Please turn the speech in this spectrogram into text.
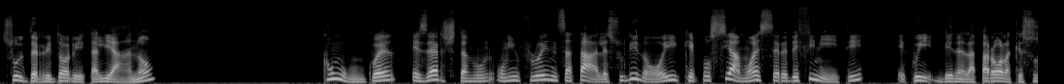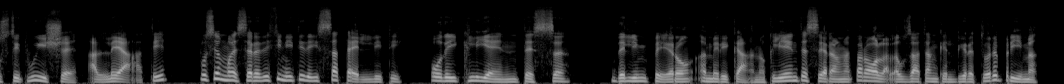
sul territorio italiano, comunque esercitano un, un'influenza tale su di noi che possiamo essere definiti, e qui viene la parola che sostituisce alleati, possiamo essere definiti dei satelliti o dei clientes dell'impero americano. Clientes era una parola, l'ha usata anche il direttore prima,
